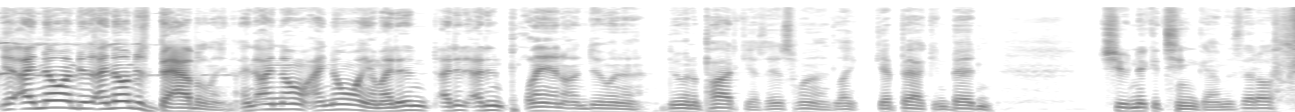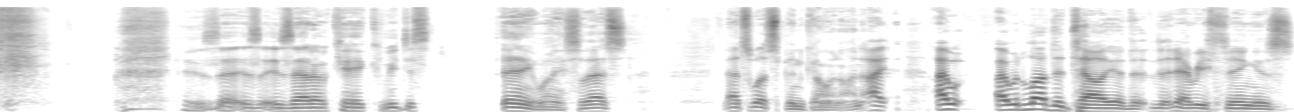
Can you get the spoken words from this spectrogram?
yeah, I know I'm just I know I'm just babbling. I, I know I know I am. I didn't I didn't I didn't plan on doing a doing a podcast. I just want to like get back in bed and chew nicotine gum. Is that all? is that is, is that okay? Can we just anyway? So that's that's what's been going on. I I, I would love to tell you that, that everything is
